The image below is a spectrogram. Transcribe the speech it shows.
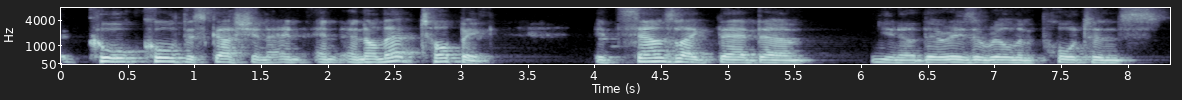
cool, cool discussion. And and and on that topic, it sounds like that um, you know there is a real importance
